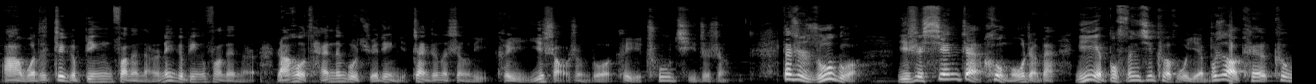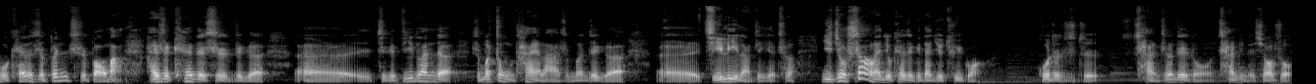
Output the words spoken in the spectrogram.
啊！我的这个兵放在哪儿，那个兵放在哪儿，然后才能够决定你战争的胜利，可以以少胜多，可以出奇制胜。但是如果你是先战后谋者败，你也不分析客户，也不知道开客户开的是奔驰、宝马，还是开的是这个呃这个低端的什么众泰啦、什么这个呃吉利啦这些车，你就上来就开始给他去推广。或者是产生这种产品的销售，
